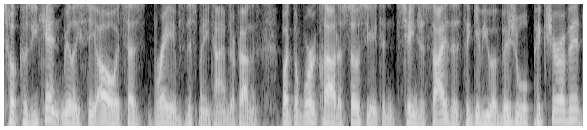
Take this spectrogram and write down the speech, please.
took because you can't really see oh it says braves this many times or falcons but the word cloud associates and changes sizes to give you a visual picture of it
